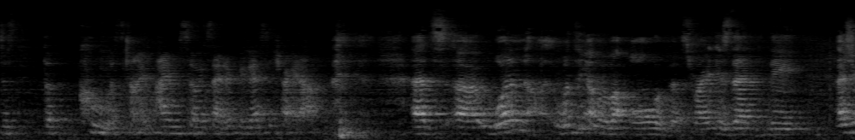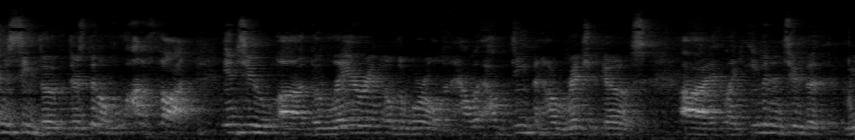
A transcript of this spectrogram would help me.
just the coolest time. I'm so excited for you guys to try it out. That's uh, one one thing I love about all of this, right? Is that the as you can see, the, there's been a lot of thought into uh, the layering of the world and how, how deep and how rich it goes. Uh, like even into the we,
